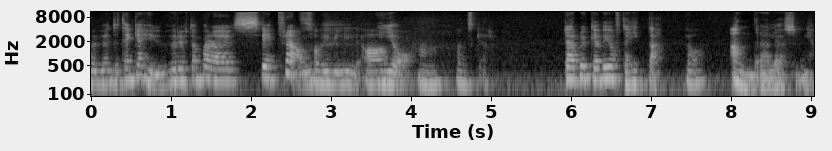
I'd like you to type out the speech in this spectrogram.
vi behöver inte tänka hur utan bara svep fram. Som vi vill. Ja. Ja, Mm, önskar. där brukar vi ofta hitta Ja, andra lösningar.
